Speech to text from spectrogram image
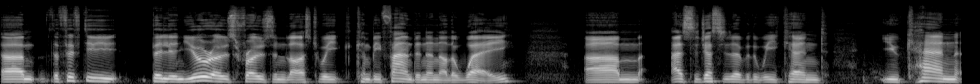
Um, the 50 billion euros frozen last week can be found in another way. Um, as suggested over the weekend, you can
